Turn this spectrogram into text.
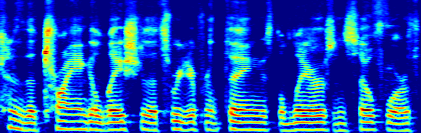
kind of the triangulation of the three different things, the layers and so forth.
